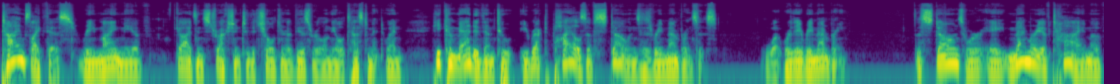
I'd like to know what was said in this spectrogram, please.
Times like this remind me of God's instruction to the children of Israel in the Old Testament when he commanded them to erect piles of stones as remembrances. What were they remembering? The stones were a memory of time of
